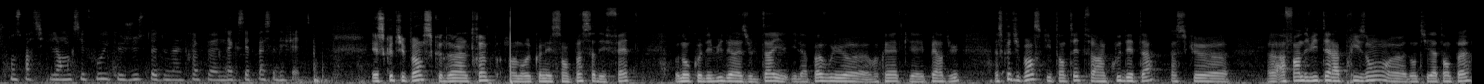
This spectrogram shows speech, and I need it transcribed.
je pense particulièrement que c'est faux et que juste Donald Trump n'accepte pas sa défaite. Est-ce que tu penses que Donald Trump, en ne reconnaissant pas sa défaite, donc au début des résultats, il n'a pas voulu reconnaître qu'il avait perdu, est-ce que tu penses qu'il tentait de faire un coup d'État parce que, afin d'éviter la prison dont il attend peur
